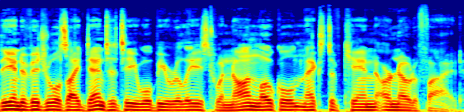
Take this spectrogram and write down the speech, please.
The individual's identity will be released when non local next of kin are notified.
